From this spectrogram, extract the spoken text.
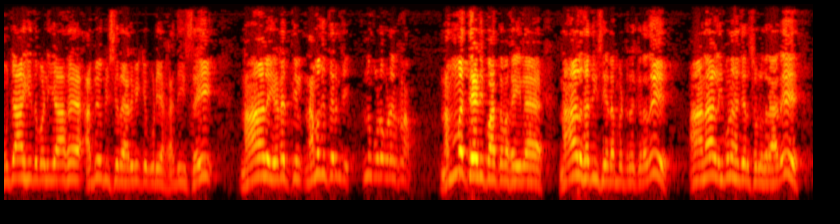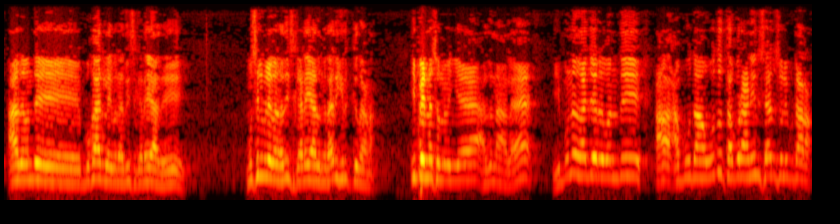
முஜாஹித் வழியாக அபுபிஷிர் அறிவிக்கக்கூடிய ஹதீஸை நாலு இடத்தில் நமக்கு தெரிஞ்சு இன்னும் கூட கூட இருக்கலாம். நம்ம தேடி பார்த்த வகையில நாலு ஹதீஸ் இடம்பெற்றிருக்கிறது. ஆனால் இபுன் ஹஜர் சொல்லுகிறாரு அது வந்து புகாரில் இவர் ஹதீஸ் கிடையாது. முஸ்லீம்ல இவர் ஹதீஸ் கிடையாதுங்கிறாரு இருக்குதானா? இப்ப என்ன சொல்லுவீங்க? அதனால இபுனு ஹஜர் வந்து அ- அபுதாவுது தபுராணின்னு சேர்த்து சொல்லிவிட்டாராம்.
